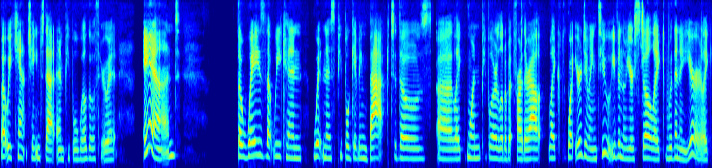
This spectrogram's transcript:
but we can't change that and people will go through it and the ways that we can witness people giving back to those uh like when people are a little bit farther out like what you're doing too even though you're still like within a year like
